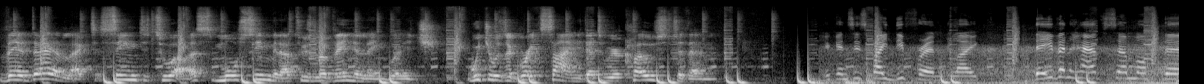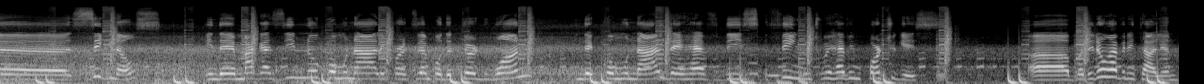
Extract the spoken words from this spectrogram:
Their dialect seemed to us more similar to Slovenian language, which was a great sign that we were close to them. You can see it's quite different, like they even have some of the signals in the Magazzino Comunale, for example, the third one. In the Comunal, they have this thing which we have in Portuguese, uh, but they don't have in Italian.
